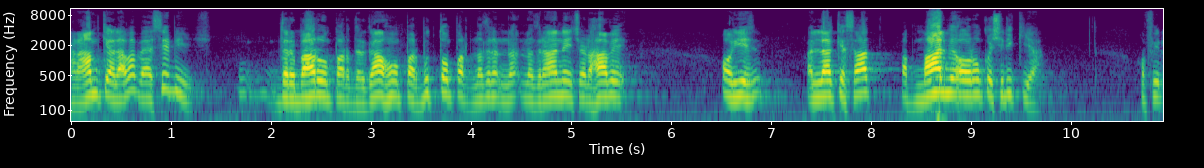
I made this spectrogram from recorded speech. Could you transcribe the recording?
حرام کے علاوہ ویسے بھی درباروں پر، درگاہوں پر، بتوں پر نظر، نذرانے، چڑھاوے۔ اور یہ اللہ کے ساتھ اب مال میں اوروں کو شریک کیا۔ اور پھر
